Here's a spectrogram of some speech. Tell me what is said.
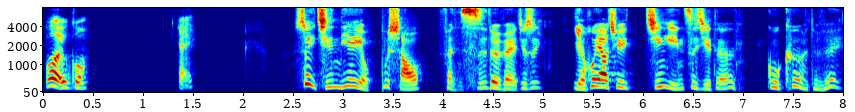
我有遇过，对所以其实你也有不少粉丝，对不对？就是也会要去经营自己的顾客，对不对？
